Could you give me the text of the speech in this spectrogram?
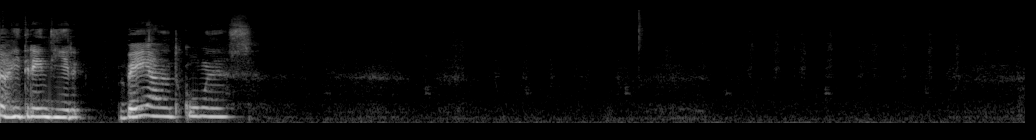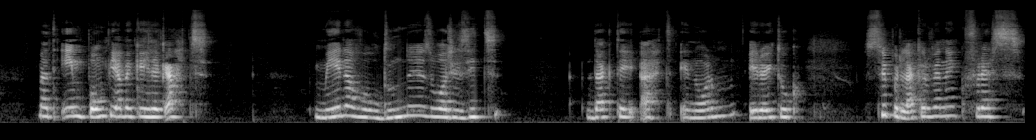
Dat iedereen die erbij aan het komen is. Met één pompje heb ik eigenlijk echt meer dan voldoende. Zoals je ziet dekt hij echt enorm. Hij ruikt ook super lekker vind ik. Fris.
